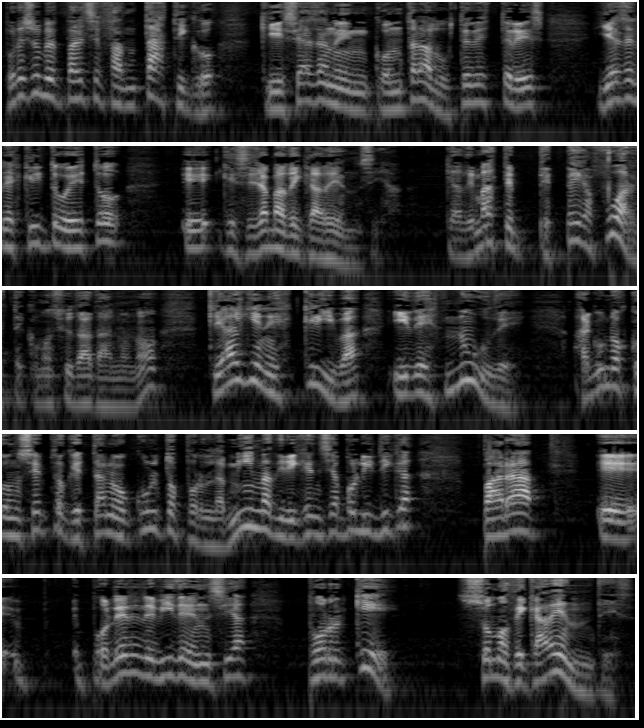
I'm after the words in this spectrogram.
Por eso me parece fantástico que se hayan encontrado ustedes tres y hayan escrito esto eh, que se llama decadencia que además te, pega fuerte como ciudadano, ¿no? Que alguien escriba y desnude algunos conceptos que están ocultos por la misma dirigencia política para eh, poner en evidencia por qué somos decadentes.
